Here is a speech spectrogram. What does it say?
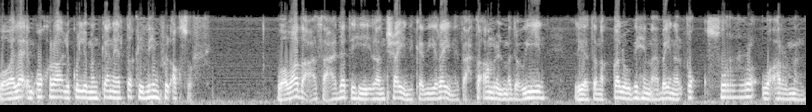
وولائم أخرى لكل من كان يلتقي بهم في الأقصر. ووضع سعادته لانشين كبيرين تحت أمر المدعوين ليتنقلوا بهما بين الأقصر وأرمنت.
